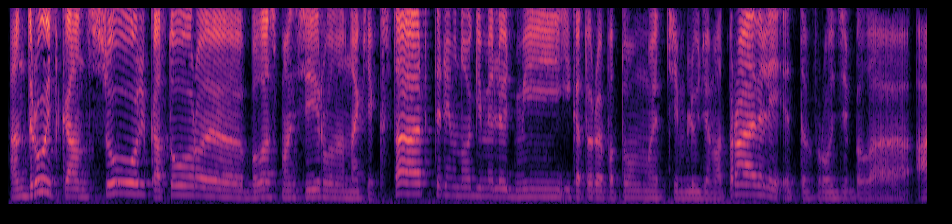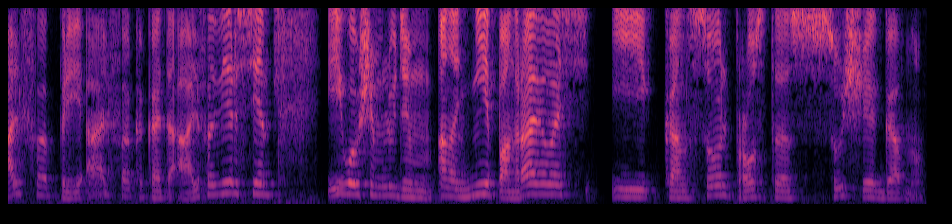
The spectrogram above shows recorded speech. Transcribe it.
Android консоль, которая была спонсирована на Kickstarter многими людьми, и которая потом этим людям отправили, это вроде была альфа, пре-альфа, какая-то альфа-версия. И, в общем, людям она не понравилась, и консоль просто сущее говно.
